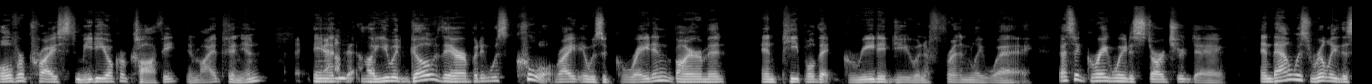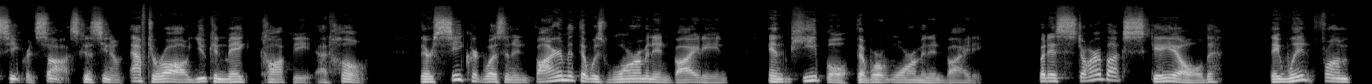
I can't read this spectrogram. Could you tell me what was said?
overpriced, mediocre coffee, in my opinion. And yeah. uh, you would go there, but it was cool, right? It was a great environment and people that greeted you in a friendly way. That's a great way to start your day. And that was really the secret sauce because, you know, after all, you can make coffee at home. Their secret was an environment that was warm and inviting and people that were warm and inviting. But as Starbucks scaled, they went from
